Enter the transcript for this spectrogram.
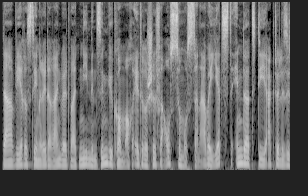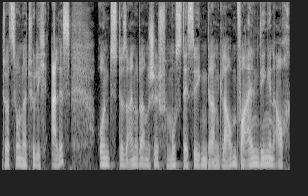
Da wäre es den Reedereien weltweit nie in den Sinn gekommen, auch ältere Schiffe auszumustern. Aber jetzt ändert die aktuelle Situation natürlich alles. Und das ein oder andere Schiff muss deswegen dran glauben. Vor allen Dingen auch,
